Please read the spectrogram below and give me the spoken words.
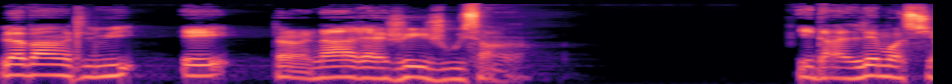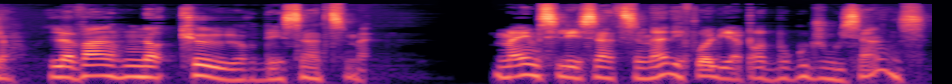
Le ventre, lui, est un enragé jouisseur. Et dans l'émotion, le ventre n'a cure des sentiments. Même si les sentiments, des fois, lui apportent beaucoup de jouissance,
